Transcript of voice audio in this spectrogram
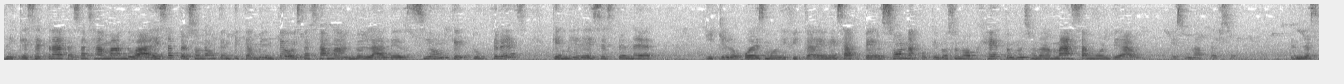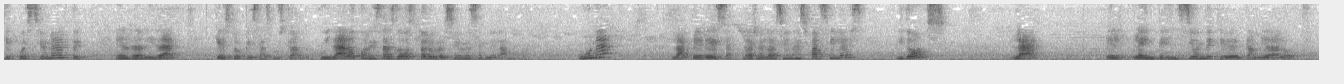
¿De qué se trata? ¿Estás amando a esa persona auténticamente o estás amando la versión que tú crees que mereces tener y que lo puedes modificar en esa persona? Porque no es un objeto, no es una masa moldeable, es una persona. Tendrás que cuestionarte, en realidad, qué es lo que estás buscando. Cuidado con estas dos perversiones en el amor. Una, la pereza, las relaciones fáciles. Y dos, la, la intención de querer cambiar al otro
